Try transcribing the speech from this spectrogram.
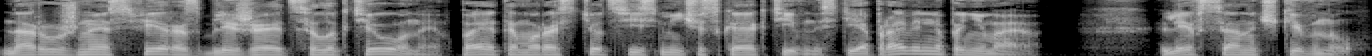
«Наружная сфера сближается локтионы, поэтому растет сейсмическая активность, я правильно понимаю?» Лев Саныч кивнул.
